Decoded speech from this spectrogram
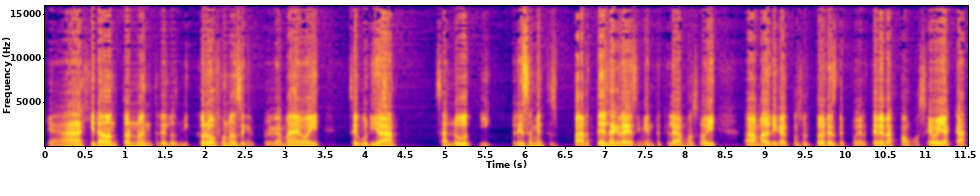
que ha girado en torno entre los micrófonos en el programa de hoy, seguridad, salud y precisamente es parte del agradecimiento que le damos hoy a Madrigal Consultores de poder tener a Juan José hoy acá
